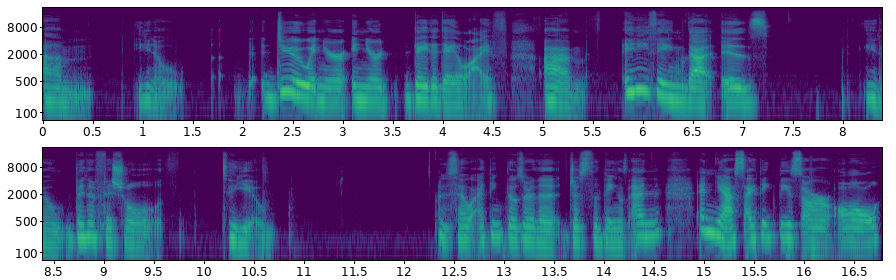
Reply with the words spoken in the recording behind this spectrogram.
um, you know do in your in your day-to-day life um, anything that is you know beneficial to you so i think those are the just the things and and yes i think these are all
